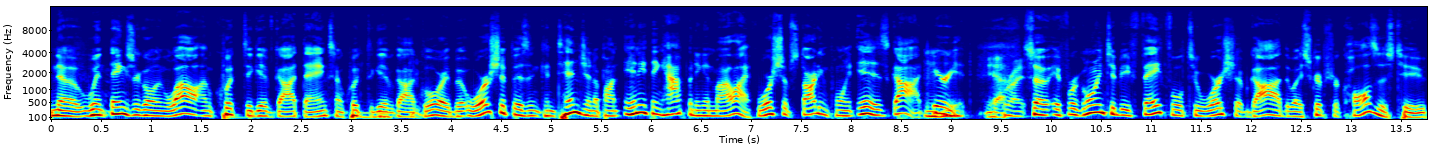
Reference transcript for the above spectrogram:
No, when things are going well, I'm quick to give God thanks. I'm quick to give mm-hmm. God glory. But worship isn't contingent upon anything happening in my life. Worship starting point is God, mm-hmm. period. Yeah. Right. So if we're going to be faithful to worship God the way Scripture calls us to,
